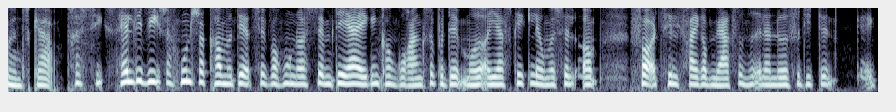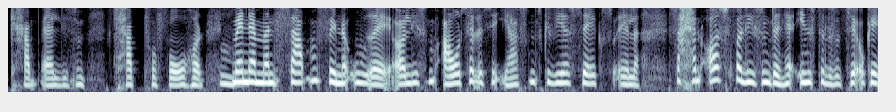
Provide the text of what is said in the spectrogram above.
på en skærm. præcis. Heldigvis er hun så kommet dertil, hvor hun også siger, det er ikke en konkurrence på den måde, og jeg skal ikke lave mig selv om for at tiltrække opmærksomhed eller noget, fordi den øh, kamp er ligesom tabt på forhånd. Mm. Men at man sammen finder ud af, og ligesom aftaler sig, i aften skal vi have sex, eller så han også får ligesom den her indstillet sig til, okay,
